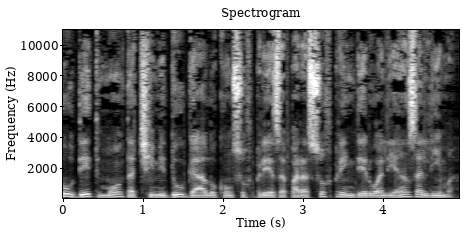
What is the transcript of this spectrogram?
Coldet monta time do Galo com surpresa para surpreender o Alianza Lima.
